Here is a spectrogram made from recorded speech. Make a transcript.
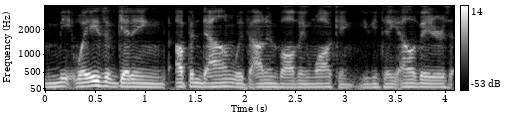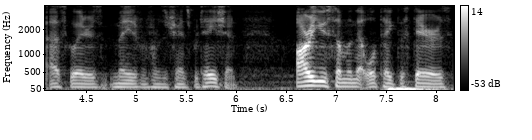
me- ways of getting up and down without involving walking. You can take elevators, escalators, many different forms of transportation. Are you someone that will take the stairs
